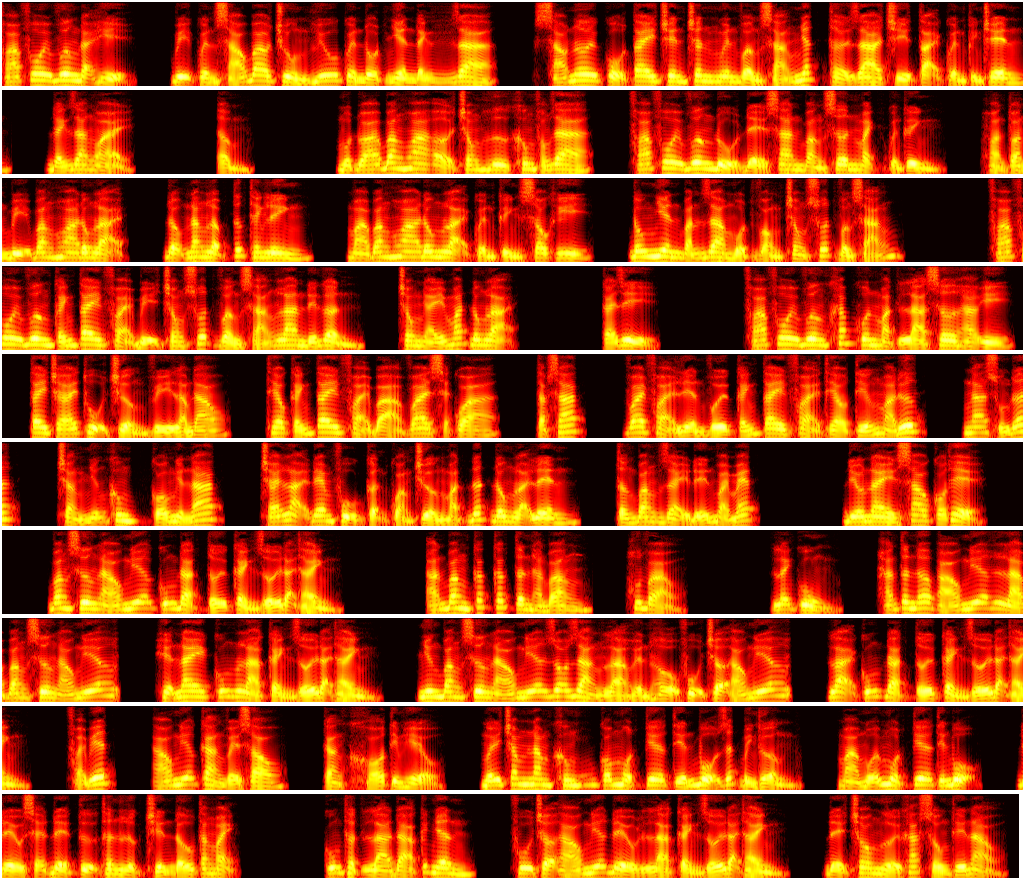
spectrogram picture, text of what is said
Phá phôi vương đại hỉ, bị quyền sáo bao trùm hữu quyền đột nhiên đánh ra, sáo nơi cổ tay trên chân nguyên vầng sáng nhất thời ra chỉ tại quyền kình trên, đánh ra ngoài. Ẩm. Một đóa băng hoa ở trong hư không phóng ra, phá phôi vương đủ để san bằng sơn mạch quyền kình, hoàn toàn bị băng hoa đông lại, động năng lập tức thanh linh, mà băng hoa đông lại quyền kình sau khi, đông nhiên bắn ra một vòng trong suốt vầng sáng. Phá phôi vương cánh tay phải bị trong suốt vầng sáng lan đến gần, trong nháy mắt đông lại. Cái gì? Phá phôi vương khắp khuôn mặt là sơ ha y, tay trái thụ trưởng vì làm đau, theo cánh tay phải bả vai sẽ qua, tạp sát, vai phải liền với cánh tay phải theo tiếng mà đứt, ngã xuống đất, chẳng những không có nghiền nát, trái lại đem phụ cận quảng trường mặt đất đông lại lên, tầng băng dày đến vài mét. Điều này sao có thể? Băng xương áo nghĩa cũng đạt tới cảnh giới đại thành. Án băng các các tân hàn băng, hút vào. Lệnh cùng, hắn tân ấp áo nghĩa là băng xương áo nghĩa, hiện nay cũng là cảnh giới đại thành, nhưng băng xương áo nghĩa rõ ràng là huyền hậu phụ trợ áo nghĩa, lại cũng đạt tới cảnh giới đại thành. Phải biết, áo nghĩa càng về sau, càng khó tìm hiểu, mấy trăm năm không có một tia tiến bộ rất bình thường, mà mỗi một tia tiến bộ, đều sẽ để tự thân lực chiến đấu tăng mạnh. Cũng thật là đả kích nhân, phụ trợ áo nghĩa đều là cảnh giới đại thành, để cho người khác sống thế nào.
